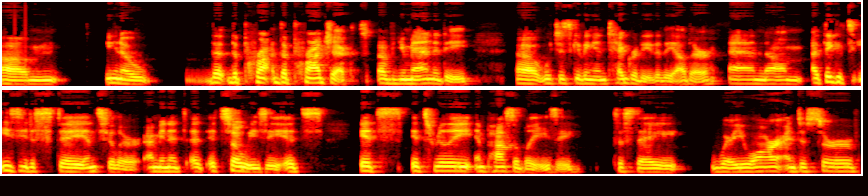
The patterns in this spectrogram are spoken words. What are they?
um, you know, the the pro- the project of humanity, uh, which is giving integrity to the other. And um, I think it's easy to stay insular. I mean, it's it, it's so easy. It's it's it's really impossibly easy to stay where you are and to serve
